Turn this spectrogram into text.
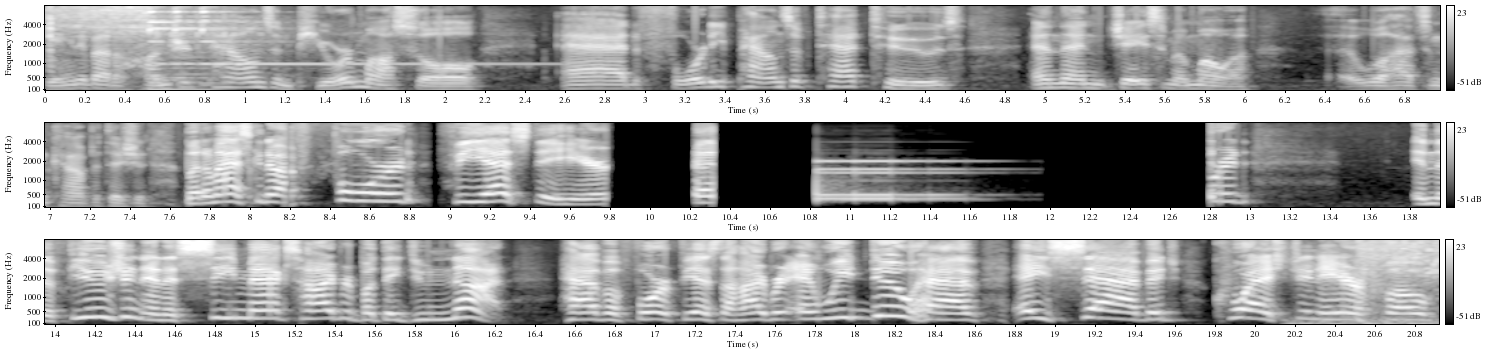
gain about 100 pounds in pure muscle, add 40 pounds of tattoos, and then Jason Momoa uh, will have some competition. But I'm asking about Ford Fiesta here. In the Fusion and a C-Max hybrid, but they do not have a Ford Fiesta hybrid, and we do have a savage question here, folks.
